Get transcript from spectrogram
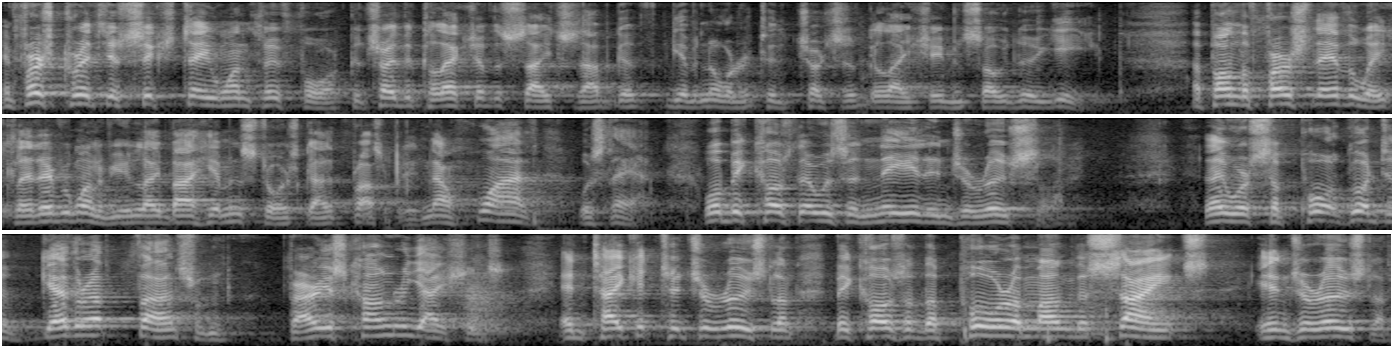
In 1 Corinthians 16, 1 through 4, concerning the collection of the saints, as I've given order to the churches of Galatia, even so do ye. Upon the first day of the week, let every one of you lay by him in stores, God prosperity. Now, why was that? Well, because there was a need in Jerusalem. They were support, going to gather up funds from various congregations and take it to Jerusalem because of the poor among the saints in Jerusalem.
